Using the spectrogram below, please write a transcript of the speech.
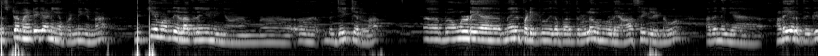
சிஸ்டமேட்டிக்காக நீங்கள் பண்ணீங்கன்னா நிச்சயமாக வந்து எல்லாத்துலேயும் நீங்கள் ஜெயிச்சிடலாம் இப்போ உங்களுடைய மேல் படிப்பு இதை பொறுத்தவரை உங்களுடைய ஆசைகள் என்னவோ அதை நீங்கள் அடையிறதுக்கு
